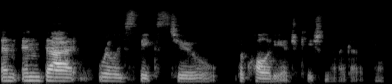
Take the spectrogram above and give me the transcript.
And, and that really speaks to the quality education that I got at Hamline.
